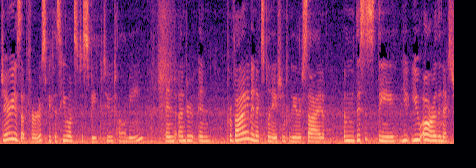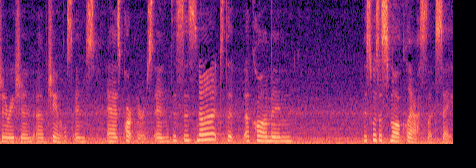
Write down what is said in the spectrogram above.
Jerry is up first because he wants to speak to Tommy and under and provide an explanation from the other side of um, this is the you, you are the next generation of channels and as partners. And this is not the, a common this was a small class let's say.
